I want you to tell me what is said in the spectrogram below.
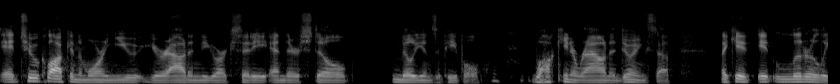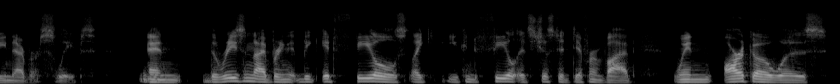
at two o'clock in the morning, you you're out in New York City, and there's still millions of people walking around and doing stuff. Like it, it literally never sleeps. Mm-hmm. And the reason I bring it, it feels like you can feel it's just a different vibe. When Arco was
